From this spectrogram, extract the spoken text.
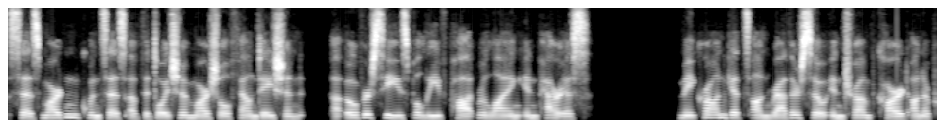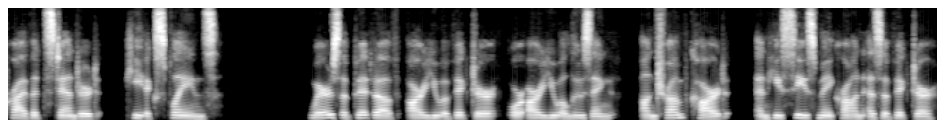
says Martin Quinces of the Deutsche Marshall Foundation, a overseas believe pot relying in Paris. Macron gets on rather so in Trump card on a private standard, he explains. Where's a bit of, are you a victor, or are you a losing, on Trump card, and he sees Macron as a victor.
